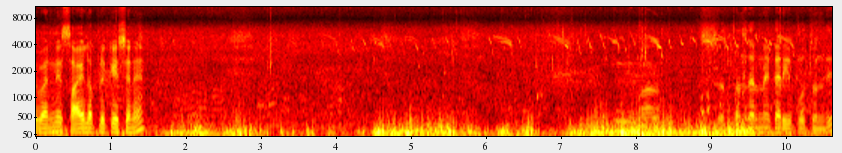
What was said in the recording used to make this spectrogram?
ఇవన్నీ సాయిల్ అప్లికేషనే. తొందరనే కరిగిపోతుంది.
